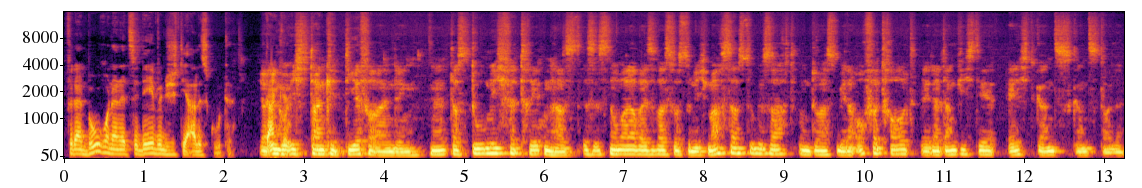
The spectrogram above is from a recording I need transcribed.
Für dein Buch und deine CD wünsche ich dir alles Gute. Ja, danke. Ingo, ich danke dir vor allen Dingen, ne, dass du mich vertreten hast. Es ist normalerweise was, was du nicht machst, hast du gesagt. Und du hast mir da auch vertraut. Ey, da danke ich dir echt ganz, ganz dolle.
